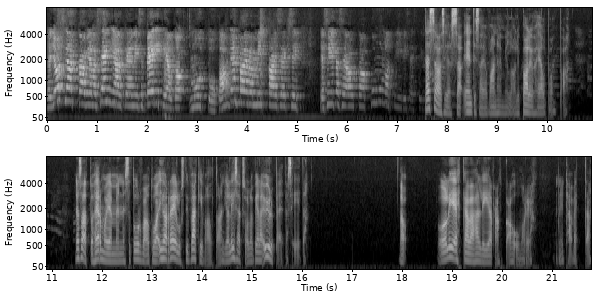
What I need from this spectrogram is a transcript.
Ja jos jatkaa vielä sen jälkeen, niin se pelikielto muuttuu kahden päivän mittaiseksi ja siitä se alkaa kumulatiivisesti. Tässä asiassa entisajan vanhemmilla oli paljon helpompaa. Ne saattoi hermojen mennessä turvautua ihan reilusti väkivaltaan ja lisäksi olla vielä ylpeitä siitä. No, Oli ehkä vähän liian rankkaa huumoria. Nyt hävettää.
